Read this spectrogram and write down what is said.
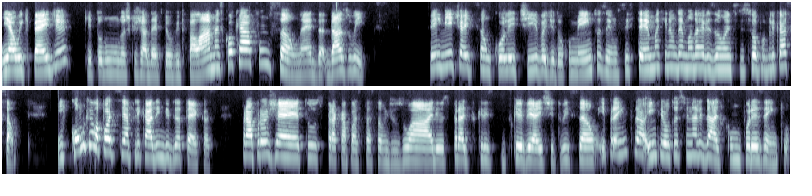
E a Wikipédia, que todo mundo acho que já deve ter ouvido falar, mas qual é a função né, das Wikis? Permite a edição coletiva de documentos em um sistema que não demanda revisão antes de sua publicação. E como que ela pode ser aplicada em bibliotecas? Para projetos, para capacitação de usuários, para descrever a instituição e para entre outras finalidades, como por exemplo,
